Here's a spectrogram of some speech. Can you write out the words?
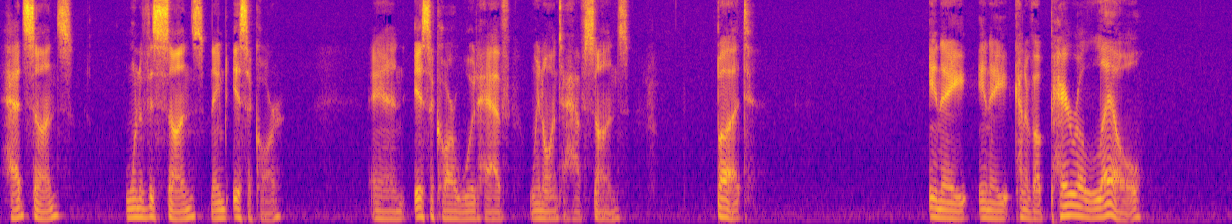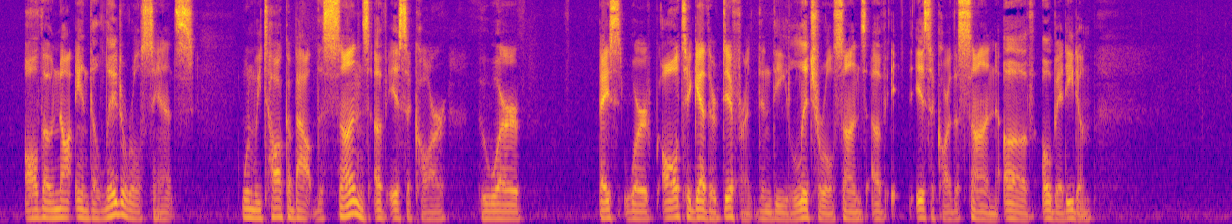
had sons one of his sons named Issachar, and Issachar would have went on to have sons, but in a in a kind of a parallel, although not in the literal sense, when we talk about the sons of Issachar, who were base were altogether different than the literal sons of Issachar, the son of Obed Edom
